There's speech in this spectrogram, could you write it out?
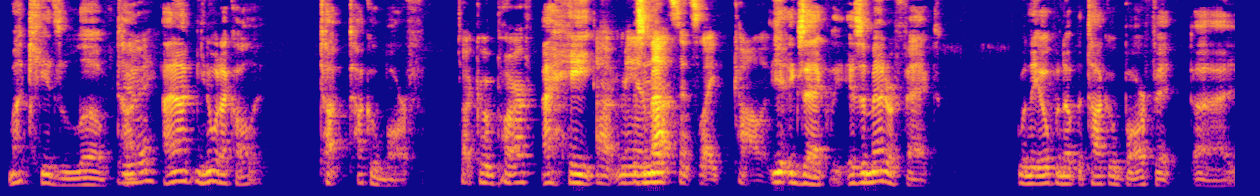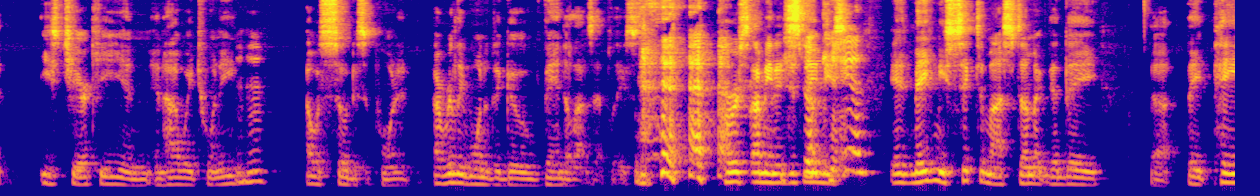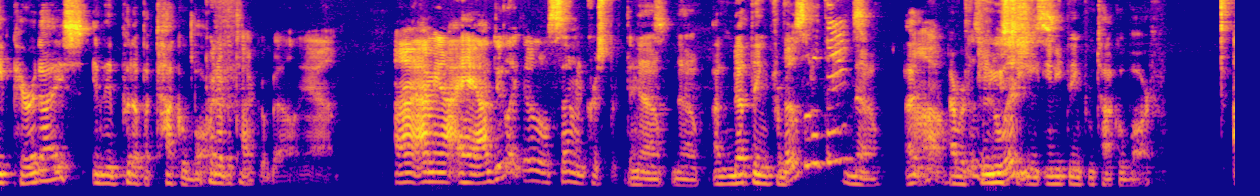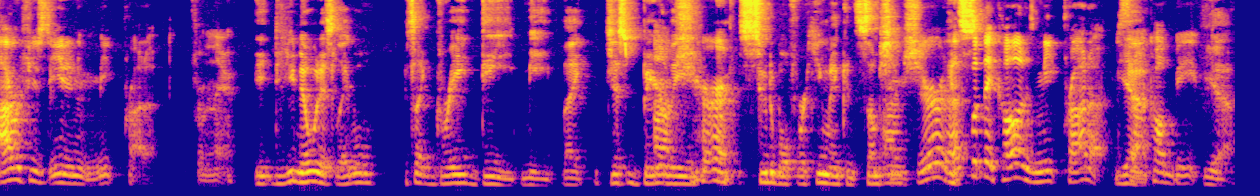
My kids love Do taco. they? I, you know what I call it? Ta- taco barf. Taco barf. I hate. Uh, man, not matter- since like college. Yeah, exactly. As a matter of fact, when they opened up the taco barf at uh, East Cherokee and, and Highway 20, hmm I was so disappointed. I really wanted to go vandalize that place. mm-hmm. First, I mean, it you just made me can. it made me sick to my stomach that they uh, they paved paradise and then put up a taco bar. Put up a Taco Bell. Yeah. I, I mean, I, hey, I do like their little cinnamon crisper things. no, no, uh, nothing from Those little things. no. I, Oh, I refuse to eat anything from Taco Barf. I refuse to eat any meat product from there. Do you know what it's labeled? It's like grade D meat, like just barely sure. suitable for human consumption. I'm sure. That's It's- what they call it is meat product. It's Yeah. not called beef. Yeah,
